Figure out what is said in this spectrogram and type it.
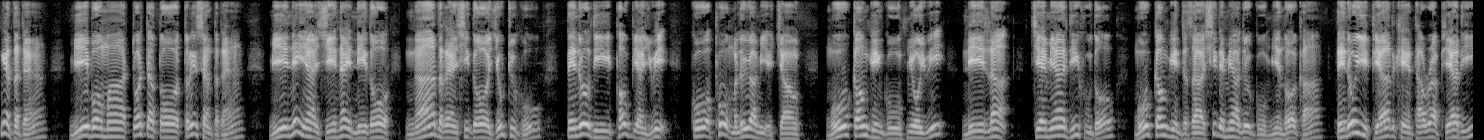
ငှက်တရံမြေပေါ်မှတောတက်သောတရိษံတရံမြေနှင့်ရရေ၌နေသောငါးတရံရှိသောရုပ်ထုကိုသင်တို့သည် ဖောက်ပြန်၍ကိုအဖို့မလွတ်ရမည်အကြောင်းမိုးကောင်းကင်ကိုမျှော်၍နေလကျဲများသည်ဟုသော မိုးကောင်းကင်တစားရှိသည်များတို့ကိုမြင်သောအခါသင်တို့၏ဘုရားသခင်သာရဘုရားသည်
